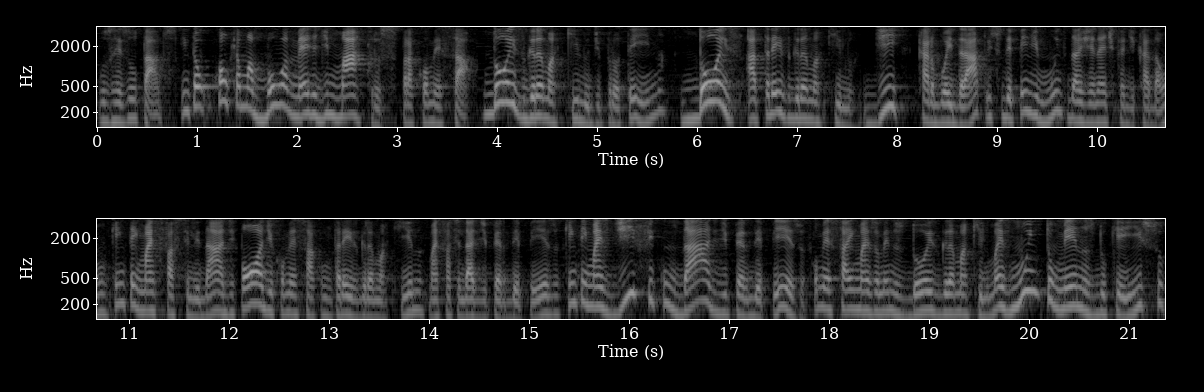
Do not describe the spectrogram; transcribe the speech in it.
os resultados. Então, qual que é uma boa média de macros para começar? 2 gramas quilo de proteína, 2 a 3 gramas quilo de carboidrato, isso depende muito da genética de cada um. Quem tem mais facilidade pode começar com 3 gramas quilo, mais facilidade de perder peso. Quem tem mais dificuldade de perder peso, começar em mais ou menos 2 gramas quilo, mas muito menos do que isso,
